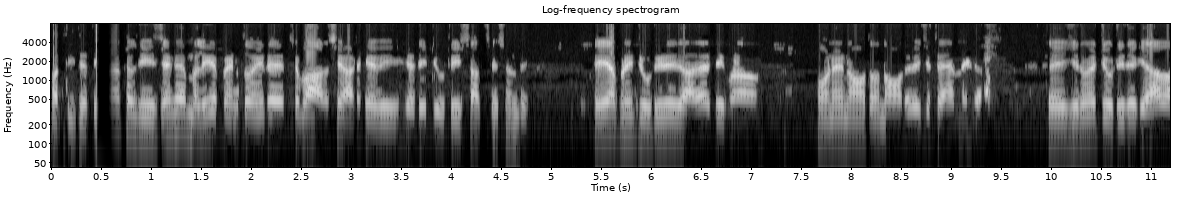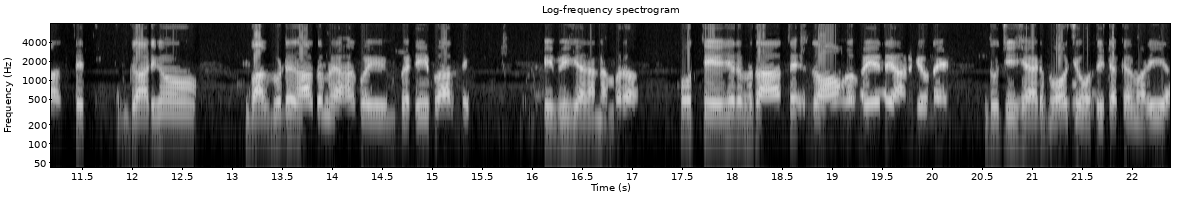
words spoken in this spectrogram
32 ਤੇ ਮੈਂ ਕੁਲਜੀਤ ਸਿੰਘ ਮਲੀਏ ਪਿੰਡ ਤੋਂ ਹੀ ਤੇ ਝਬਾਲ ਛਾੜ ਕੇ ਵੀ ਜਿਹੜੀ ਡਿਊਟੀ ਸਬ ਸਟੇਸ਼ਨ ਤੇ। ਇਹ ਆਪਣੀ ਡਿਊਟੀ ਤੇ ਜਾ ਰਿਹਾ ਸੀ ਆਪਣਾ ਪੌਣੇ 9 ਤੋਂ 9 ਦੇ ਵਿੱਚ ਟਾਈਮ ਹੈਗਾ। ਤੇ ਜਦੋਂ ਇਹ ਡਿਊਟੀ ਤੇ ਗਿਆ ਵਾ ਤੇ ਗਾੜੀਆਂ ਬਾਗਬੁੱਢੇ ਸਾਹਿਬ ਤੋਂ ਮੈਂ ਕਿਹਾ ਕੋਈ ਗੱਡੀ ਬਾਹਰ ਦੇ ਪੀਬੀ ਜ਼ਿਆਦਾ ਨੰਬਰ ਆ। ਉਹ ਤੇਜ਼ ਰਫ਼ਤਾਰ ਤੇ ਲੌਂਗ ਵੇ ਤੇ ਆਣ ਕੇ ਉਹਨੇ ਦੂਜੀ ਸਾਈਡ ਬਹੁਤ ਜ਼ੋਰ ਦੀ ਟੱਕਰ ਮਾਰੀ ਆ।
